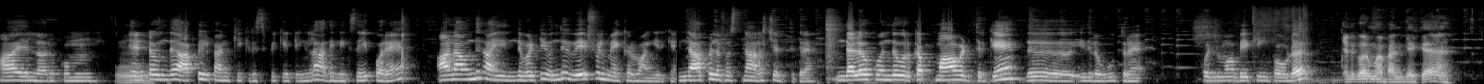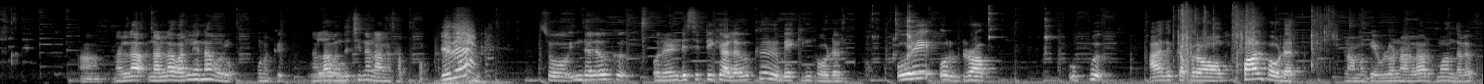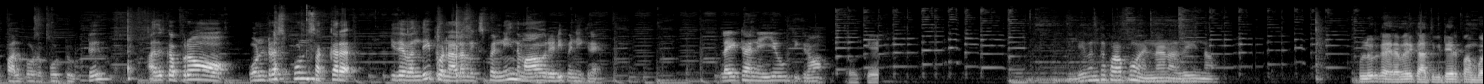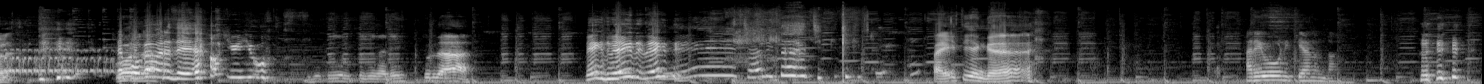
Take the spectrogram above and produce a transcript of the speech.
Hi எல்லாருக்கும். என்கிட்ட வந்து ஆப்பிள் பேன் கேக் ரெசிபி கேட்டிங்களா? அது இன்னைக்கு செய்ய போகிறேன் ஆனால் வந்து நான் இந்த வாட்டி வந்து வேஃபில் மேக்கர் வாங்கியிருக்கேன். இந்த ஆப்பிளை ஃபஸ்ட் நான் அரைச்சி எடுத்துக்கிறேன். இந்த அளவுக்கு வந்து ஒரு கப் மாவு எடுத்திருக்கேன். இது இதில் ஊற்றுறேன் கொஞ்சமாக பேக்கிங் பவுடர் எனக்கு வருமா பேன் கேக்கு ஆ நல்லா நல்லா வரலன்னா வரும் உனக்கு. நல்லா வந்துச்சுன்னா நாங்கள் சாப்பிடுவோம் ஸோ இந்த அளவுக்கு ஒரு ரெண்டு சிட்டிக்கு அளவுக்கு பேக்கிங் பவுடர் ஒரே ஒரு ட்ராப் உப்பு. அதுக்கப்புறம் பால் பவுடர் நமக்கு எவ்வளோ நல்லா இருக்குமோ அந்த அளவுக்கு பால் பவுடர் போட்டு விட்டு அதுக்கப்புறம் ஒன்றரை ஸ்பூன் சர்க்கரை. இதை வந்து இப்போ நல்லா மிக்ஸ் பண்ணி இந்த மாவு ரெடி பண்ணிக்கிறேன். லைட்டாக நெய்யை ஊற்றிக்கிறோம் ஓகே. வெளியே வந்து பார்ப்போம் என்னன்னு அதையும் தான். குளிர் காயிற மாதிரி காத்துக்கிட்டே இருப்பான் போல. புகை வருது? ஐயோ புரியுதா வேகுது வேகுது வேகுது. பைத்தியங்க. அரே ஓ நித்யானந்தா. 嘿嘿嘿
